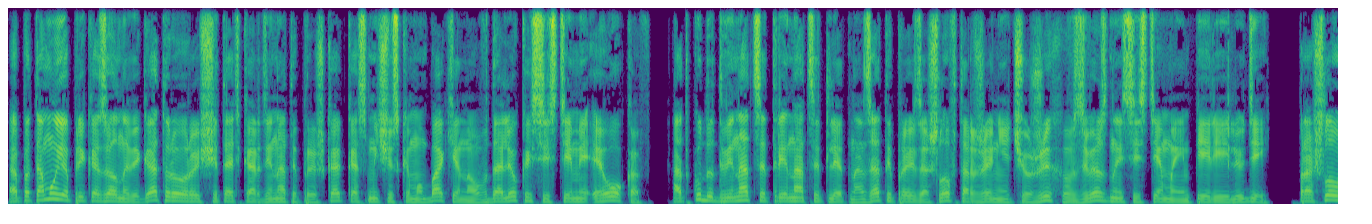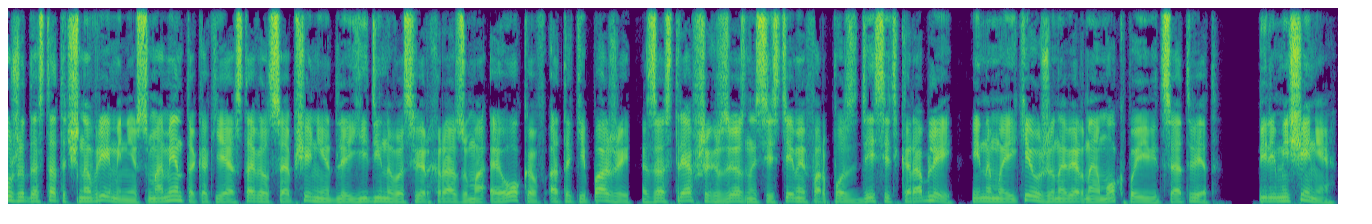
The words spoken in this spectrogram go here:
А потому я приказал навигатору рассчитать координаты прыжка к космическому Бакину в далекой системе Эоков, откуда 12-13 лет назад и произошло вторжение чужих в звездные системы Империи людей. Прошло уже достаточно времени с момента, как я оставил сообщение для единого сверхразума Эоков от экипажей, застрявших в звездной системе Форпост-10 кораблей, и на маяке уже, наверное, мог появиться ответ. Перемещение.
